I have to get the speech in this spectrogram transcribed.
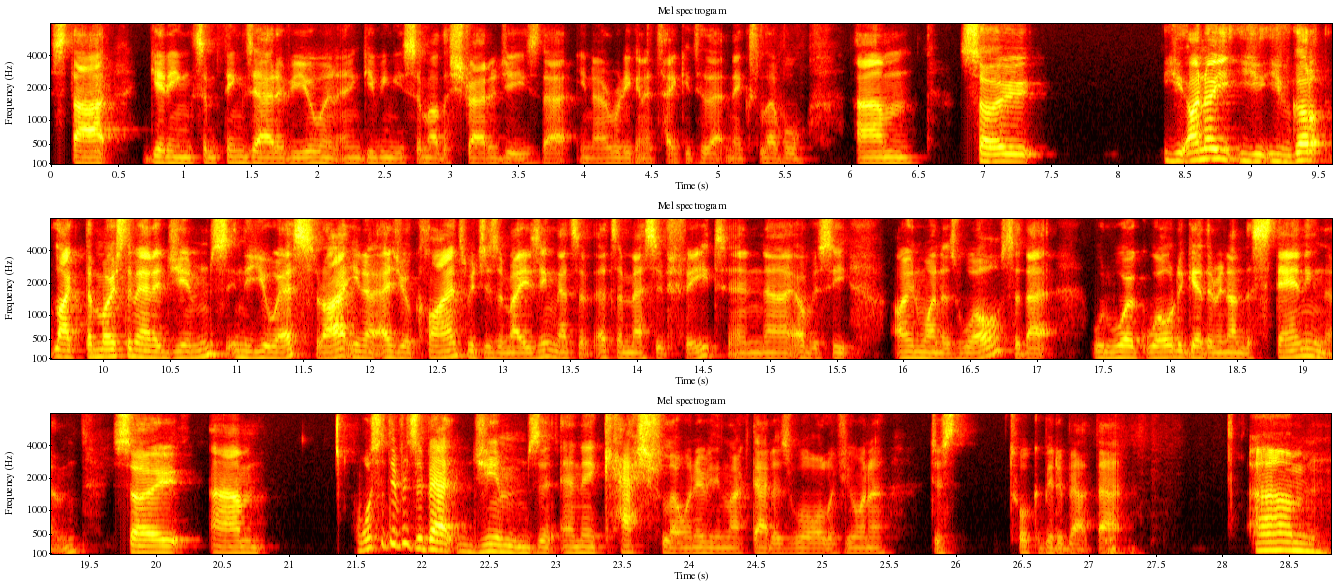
start getting some things out of you and, and giving you some other strategies that you know are really going to take you to that next level. Um, so you, I know you, you've got like the most amount of gyms in the US, right? You know, as your clients, which is amazing. That's a that's a massive feat, and uh, obviously own one as well, so that would work well together in understanding them. So, um, what's the difference about gyms and their cash flow and everything like that as well? If you want to just talk a bit about that. Um,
